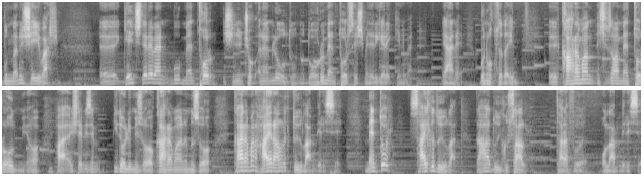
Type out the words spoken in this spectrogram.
Bunların şeyi var. E, gençlere ben bu mentor işinin çok önemli olduğunu, doğru mentor seçmeleri gerektiğini ben. Yani bu noktadayım. E, kahraman hiçbir zaman mentor olmuyor. Ha, işte bizim idolümüz o, kahramanımız o. Kahraman hayranlık duyulan birisi. Mentor saygı duyulan, daha duygusal tarafı olan birisi.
